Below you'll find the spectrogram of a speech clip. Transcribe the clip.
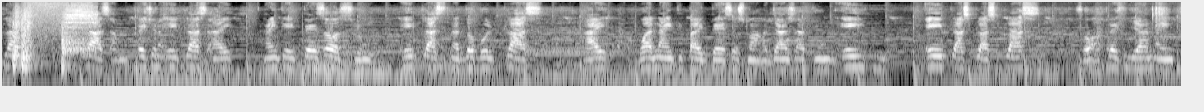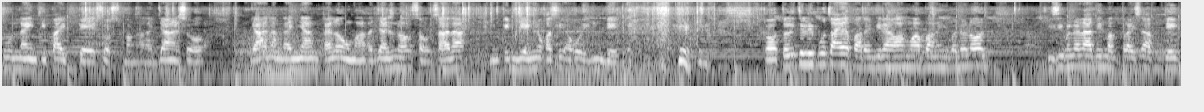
plus? plus. Ang presyo ng A plus ay 98 pesos. Yung A plus na double plus ay 195 pesos mga kadyans. At yung A, A plus plus plus, so ang presyo dyan ay 295 pesos mga kadyans. So yan ang ganyang tanong mga kadyans. No? So sana intindihan nyo kasi ako hindi. so tuloy-tuloy po tayo para hindi na mabang yung panonood. Sisimulan natin mag-price update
